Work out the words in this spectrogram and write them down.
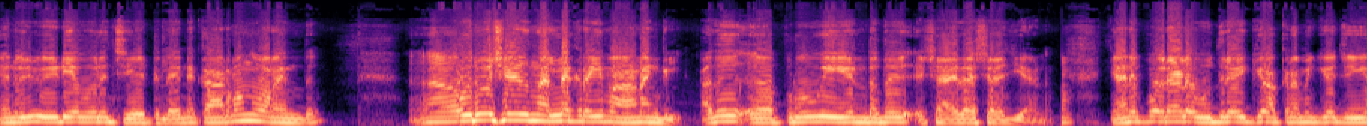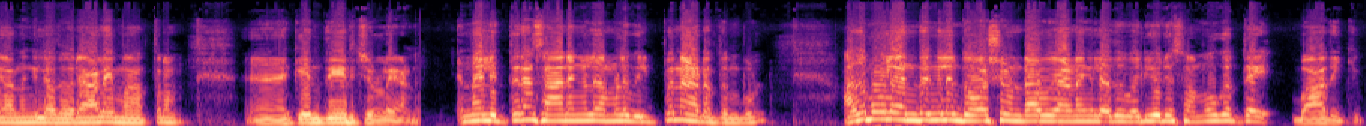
ഞാൻ ഒരു വീഡിയോ പോലും ചെയ്തിട്ടില്ല. അതിന്റെ കാരണം എന്ന് പറയുന്നത് ഒരു ഒരുപക്ഷെ ഇത് നല്ല ക്രീം ആണെങ്കിൽ അത് പ്രൂവ് ചെയ്യേണ്ടത് ഷായദ ഷാജിയാണ്. ഞാനിപ്പോ ഒരാളെ ഉപദ്രവിക്കുകയോ ആക്രമിക്കുകയോ ചെയ്യുകയാണെങ്കിൽ അത് ഒരാളെ മാത്രം കേന്ദ്രീകരിച്ചുള്ളതാണ്. എന്നാൽ ഇത്തരം സാധനങ്ങൾ നമ്മൾ വിൽപ്പന നടത്തുമ്പോൾ അതുപോലെ എന്തെങ്കിലും ദോഷം ഉണ്ടാവുകയാണെങ്കിൽ അത് വലിയൊരു സമൂഹത്തെ ബാധിക്കും.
